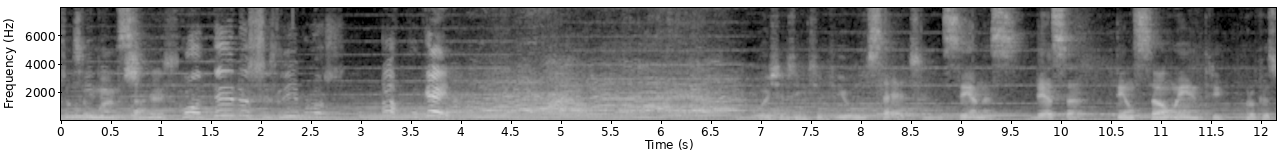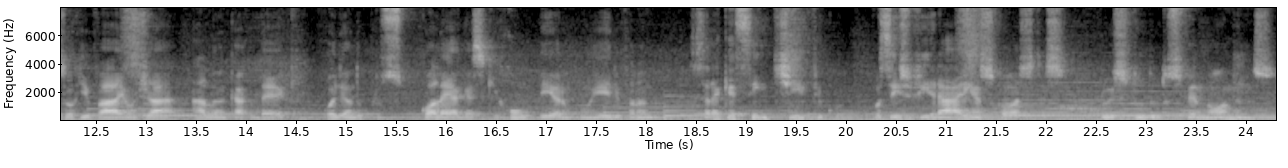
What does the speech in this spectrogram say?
são, são humanas. universais. Condena esses livros à fogueira! Hoje a gente viu no set cenas dessa tensão entre o professor Rivail, já Allan Kardec, olhando para os colegas que romperam com ele, falando: será que é científico vocês virarem as costas para o estudo dos fenômenos?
